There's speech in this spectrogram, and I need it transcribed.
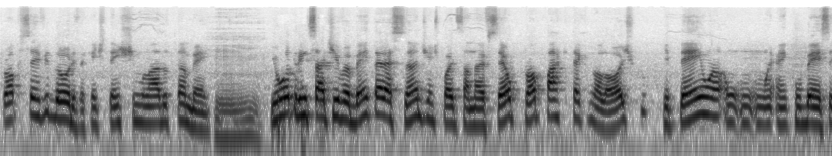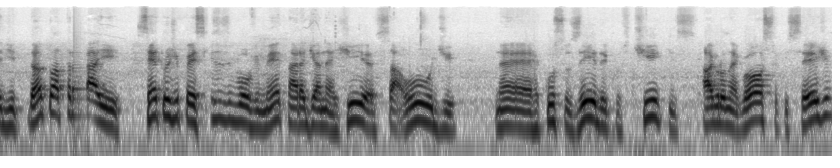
próprios servidores, né, que a gente tem estimulado também. Hum. E uma outra iniciativa bem interessante, a gente pode estar no UFC, é o próprio Parque Tecnológico, que tem uma, uma incumbência de tanto atrair centros de pesquisa e desenvolvimento na área de energia, saúde, né, recursos hídricos, TICs, agronegócio, que seja,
